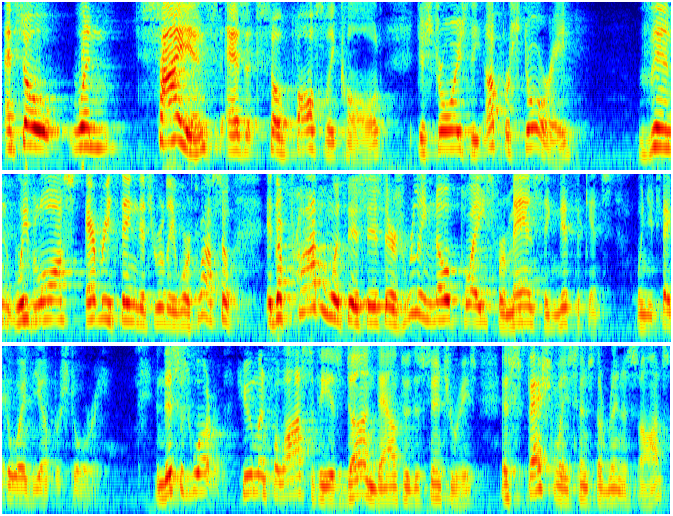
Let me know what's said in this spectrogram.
And so when science, as it's so falsely called, destroys the upper story, then we've lost everything that's really worthwhile. So the problem with this is there's really no place for man's significance when you take away the upper story. And this is what human philosophy has done down through the centuries, especially since the Renaissance.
